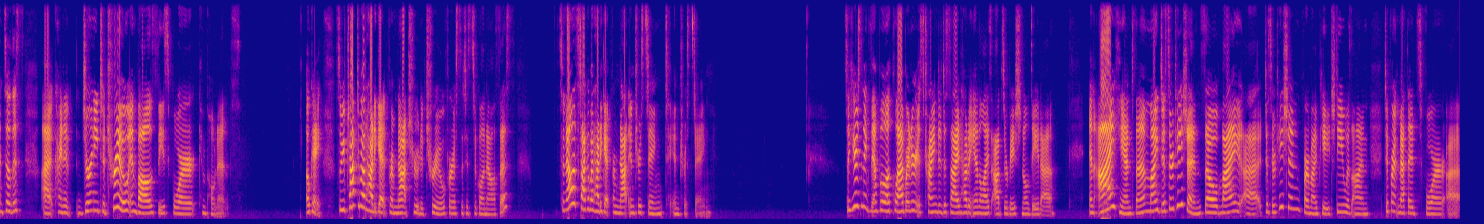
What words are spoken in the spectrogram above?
And so this uh, kind of journey to true involves these four components. Okay, so we've talked about how to get from not true to true for a statistical analysis. So now let's talk about how to get from not interesting to interesting. So here's an example. A collaborator is trying to decide how to analyze observational data. And I hand them my dissertation. So my uh, dissertation for my PhD was on different methods for uh,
